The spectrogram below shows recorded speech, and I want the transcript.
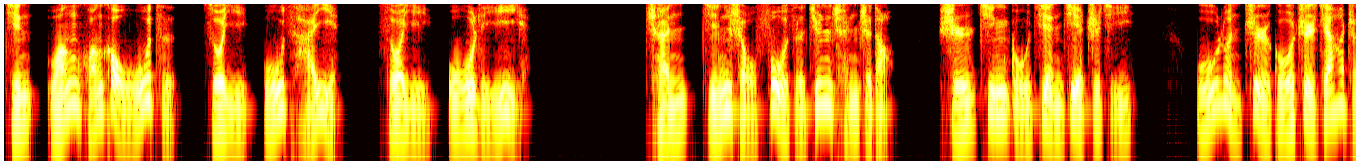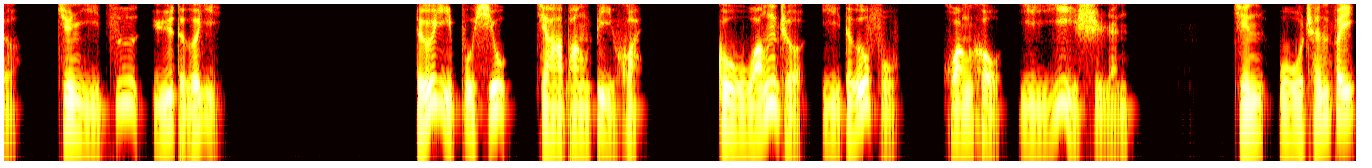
今王皇后无子，所以无才也，所以无礼也。臣谨守父子君臣之道，识今古见戒之极。无论治国治家者，均以资于德义。德义不修，家邦必坏。故王者以德服，皇后以义使人。今武宸妃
